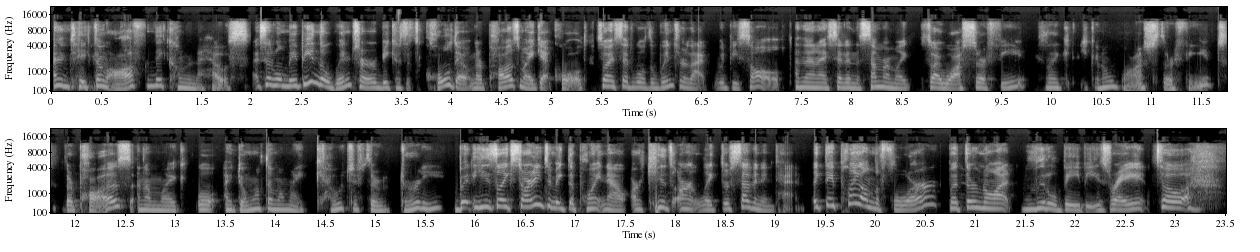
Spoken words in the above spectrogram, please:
and take them off when they come in the house. I said, Well, maybe in the winter because it's cold out and their paws might get cold. So I said, Well, the winter that would be solved. And then I said in the summer, I'm like, so I wash their feet. He's like, You're gonna wash their feet, their paws? And I'm like, Well, I don't want them on my couch if they're dirty. But he's like starting to make the point now. Our kids aren't like they're seven and ten. Like they play on the floor, but they're not little babies, right? So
